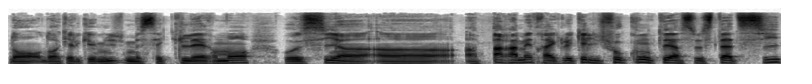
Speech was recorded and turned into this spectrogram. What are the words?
dans, dans, quelques minutes, mais c'est clairement aussi un, paramètre avec lequel il faut compter à ce stade-ci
